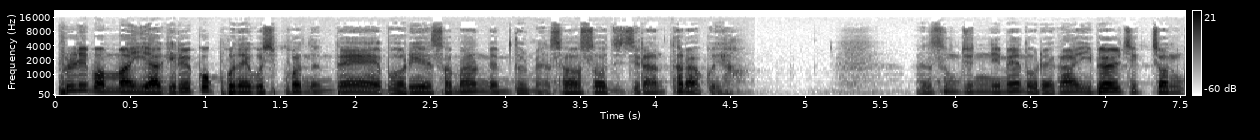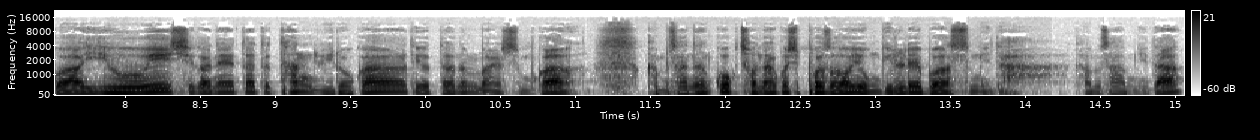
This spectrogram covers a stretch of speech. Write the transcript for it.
풀잎 엄마 이야기를 꼭 보내고 싶었는데 머리에서만 맴돌면서 써지질 않더라고요. 안승준님의 노래가 이별 직전과 이후의 시간에 따뜻한 위로가 되었다는 말씀과 감사는 꼭 전하고 싶어서 용기를 내보았습니다. 감사합니다.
